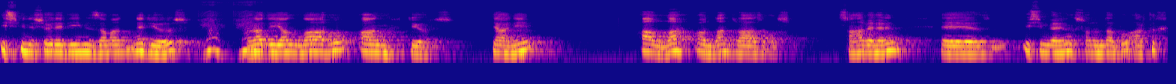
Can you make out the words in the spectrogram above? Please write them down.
ismini söylediğimiz zaman ne diyoruz? Radıyallahu an diyoruz. Yani Allah ondan razı olsun. Sahabelerin e, isimlerinin sonunda bu artık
